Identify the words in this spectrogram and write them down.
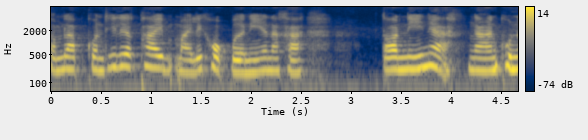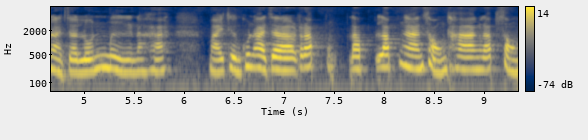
สำหรับคนที่เลือกไพ่หมายเลขหกเบอร์นี้นะคะ ตอนนี้เนี่ยงานคุณอาจจะล้นมือนะคะ หมายถึงคุณอาจจะรับรับรับงานสองทางรับสอง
